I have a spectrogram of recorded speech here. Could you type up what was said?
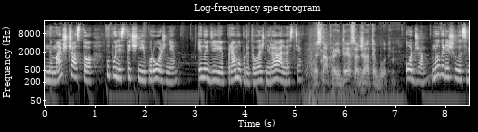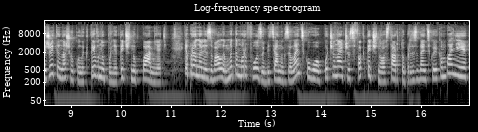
не менш часто популістичні і порожні, іноді прямо протилежні реальності. Весна прийде, саджати будемо. Отже, ми вирішили освіжити нашу колективну політичну пам'ять і проаналізували метаморфозу обіцянок Зеленського, починаючи з фактичного старту президентської кампанії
